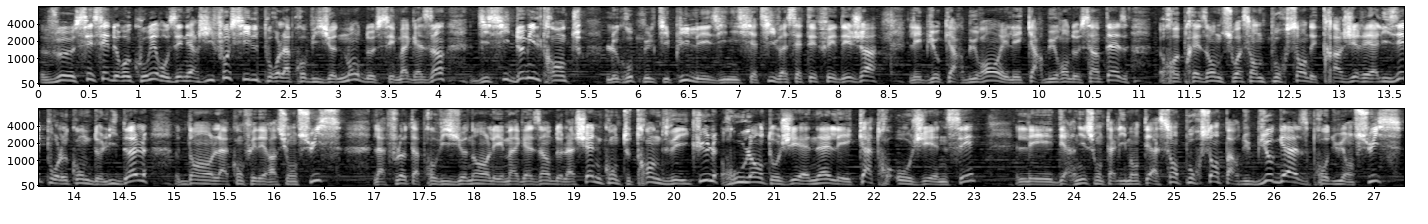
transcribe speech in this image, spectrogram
veut cesser de recourir aux énergies fossiles pour l'approvisionnement de ses magasins d'ici 2030. Le groupe multiplie les initiatives à cet effet. Déjà, les biocarburants et les carburants de synthèse représentent 60% des trajets réalisés pour le compte de Lidl dans la Confédération suisse. La flotte approvisionnant les magasins de la chaîne compte 30 véhicules roulant au GNL et 4 au GNC. Les derniers sont alimentés à 100% par du biogaz produit en Suisse.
